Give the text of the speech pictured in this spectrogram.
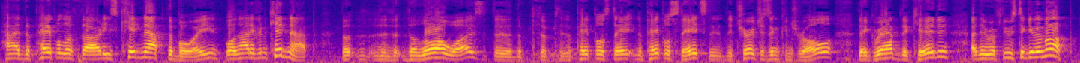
had the papal authorities kidnap the boy. Well, not even kidnap. The, the, the, law was the, the, the, papal state the papal states the, the church is in control. They grabbed the kid and they refused to give him up.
